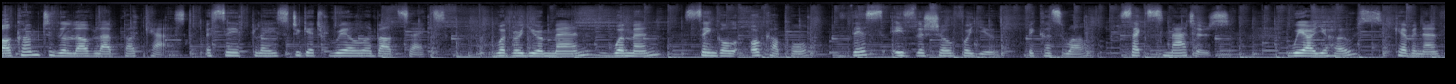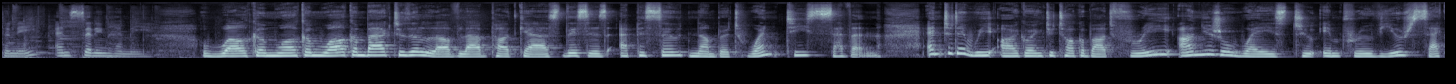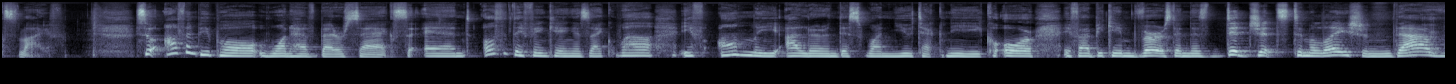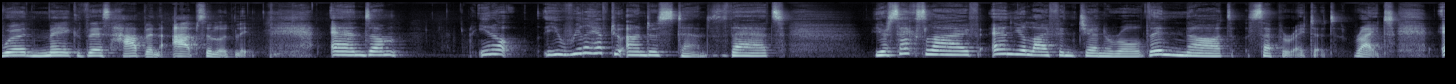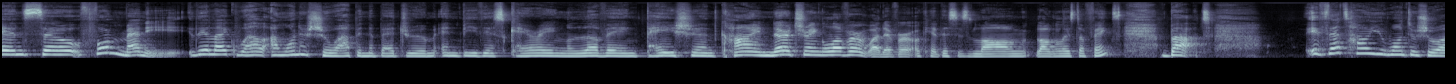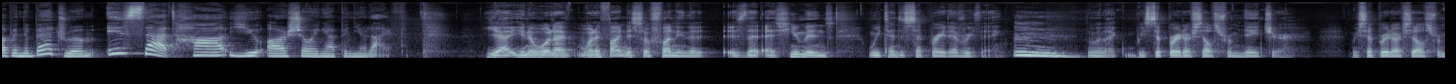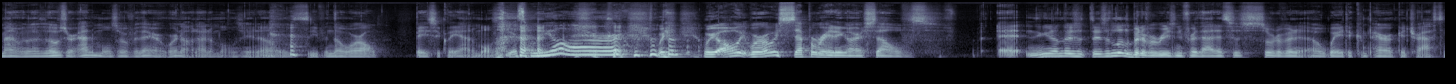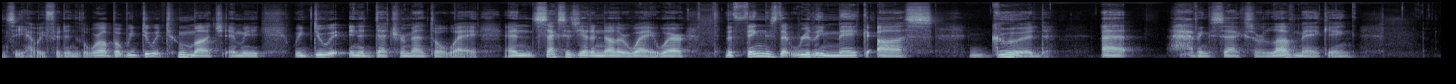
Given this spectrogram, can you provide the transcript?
Welcome to the Love Lab podcast, a safe place to get real about sex. Whether you're a man, woman, single, or couple, this is the show for you because, well, sex matters. We are your hosts, Kevin Anthony and Celine Remy. Welcome, welcome, welcome back to the Love Lab podcast. This is episode number 27. And today we are going to talk about three unusual ways to improve your sex life. So often people want to have better sex, and also their thinking is like, well, if only I learned this one new technique, or if I became versed in this digit stimulation, that would make this happen. Absolutely. And, um, you know, you really have to understand that your sex life and your life in general, they're not separated, right? And so for many, they're like, well, I want to show up in the bedroom and be this caring, loving, patient, kind, nurturing lover, whatever. Okay, this is long, long list of things. But if that's how you want to show up in the bedroom, is that how you are showing up in your life? Yeah, you know what I what I find is so funny that is that as humans we tend to separate everything. Mm. We're like we separate ourselves from nature. We separate ourselves from animals. Those are animals over there. We're not animals, you know. even though we're all basically animals. Yes, we are. we we always we're always separating ourselves and, you know, there's there's a little bit of a reason for that. It's just sort of a, a, way to compare and contrast and see how we fit into the world. But we do it too much, and we we do it in a detrimental way. And sex is yet another way where the things that really make us good at having sex or lovemaking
